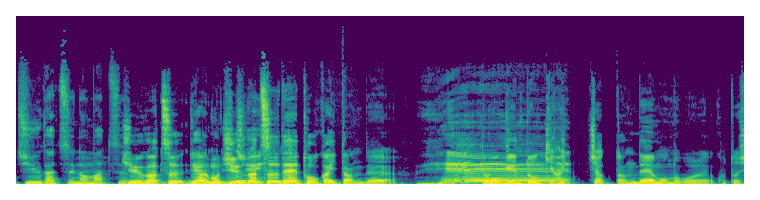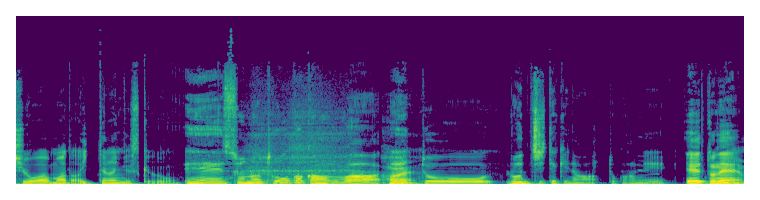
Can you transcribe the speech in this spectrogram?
10月の末。10月いやもう10月で10日いたんで。えー。でもう厳冬期入っちゃったんでもう登れ今年はまだ行ってないんですけど。えー、その10日間は、はい。えっ、とロッジ的なところに？えっ、とね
